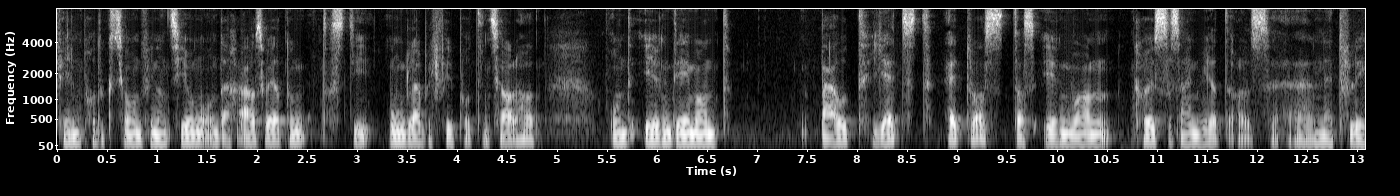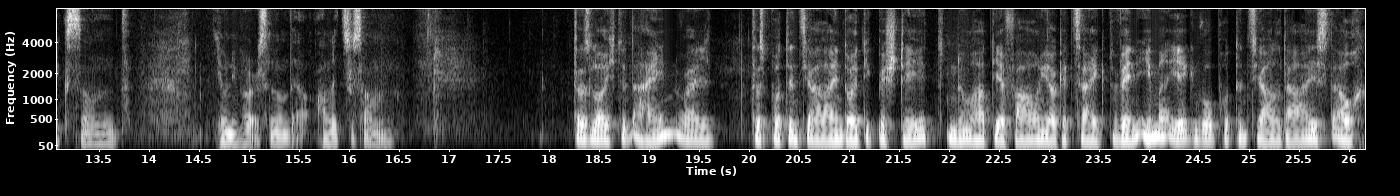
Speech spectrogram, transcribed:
Filmproduktion, Finanzierung und auch Auswertung, dass die unglaublich viel Potenzial hat. Und irgendjemand baut jetzt etwas, das irgendwann größer sein wird als äh, Netflix und Universal und alle zusammen. Das leuchtet ein, weil das Potenzial eindeutig besteht. Nur hat die Erfahrung ja gezeigt, wenn immer irgendwo Potenzial da ist, auch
